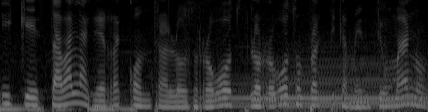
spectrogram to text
y que estaba la guerra contra los robots. Los robots son prácticamente humanos.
